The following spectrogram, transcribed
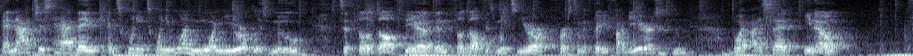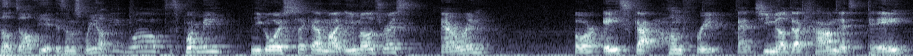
and not just having in 2021 more New Yorkers move to Philadelphia than Philadelphia's moved to New York, first time in 35 years. Mm-hmm. But I said, you know, Philadelphia is on its way up. Well, to support me, you go always check out my email address, Aaron or A Scott Humphrey at gmail.com. That's A,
